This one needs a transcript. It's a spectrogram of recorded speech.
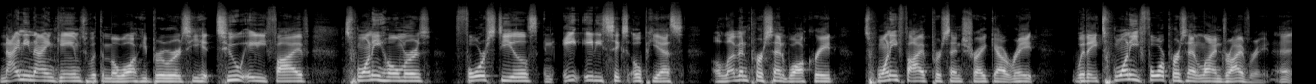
99 games with the Milwaukee Brewers. He hit 285, 20 homers, four steals, an 886 OPS, 11% walk rate, 25% strikeout rate, with a 24% line drive rate. Uh,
